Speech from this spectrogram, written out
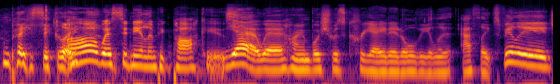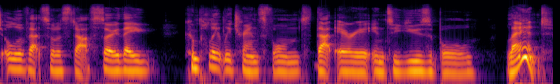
basically. Oh, where Sydney Olympic Park is. Yeah, where Homebush was created, all the athletes' village, all of that sort of stuff. So they completely transformed that area into usable land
